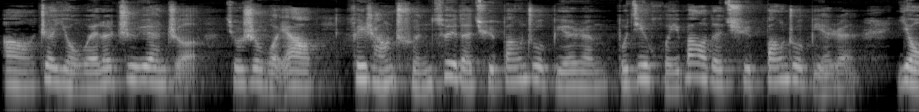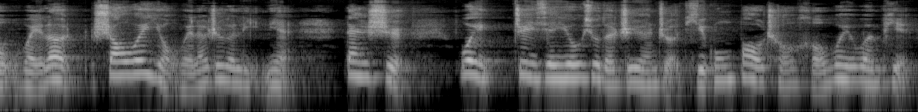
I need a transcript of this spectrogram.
啊，这有违了志愿者，就是我要非常纯粹的去帮助别人，不计回报的去帮助别人，有违了稍微有违了这个理念。但是为这些优秀的志愿者提供报酬和慰问品，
